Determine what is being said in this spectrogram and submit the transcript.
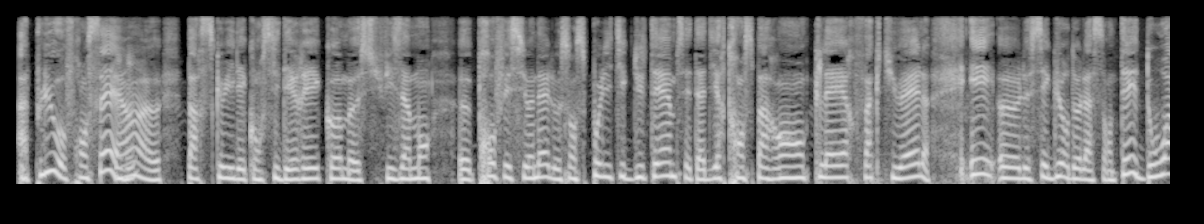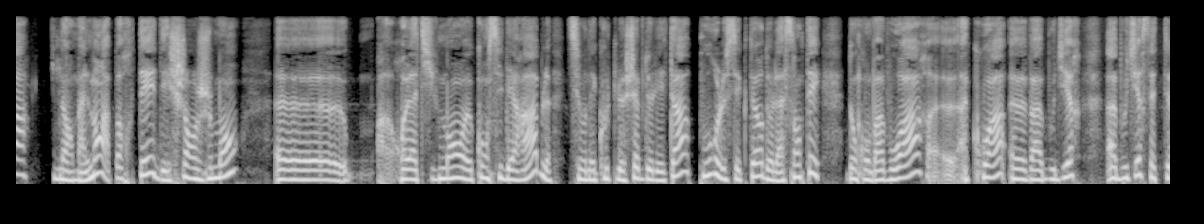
a plu aux Français, hein, mhm. parce qu'il est considéré comme suffisamment professionnel au sens politique du terme, c'est-à-dire transparent, clair, factuel. Et le Ségur de la santé doit normalement apporter des changements euh, relativement euh, considérable, si on écoute le chef de l'État, pour le secteur de la santé. Donc on va voir euh, à quoi va aboutir, aboutir cette,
